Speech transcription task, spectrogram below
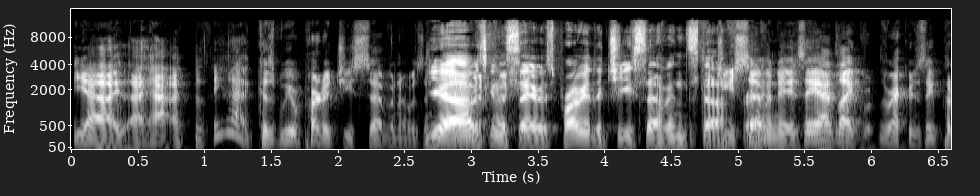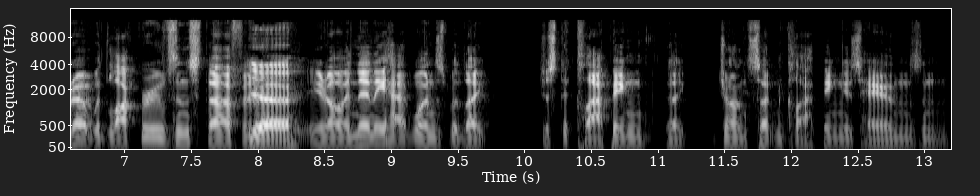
yeah, I, I, ha- I think that because we were part of G7. I was Yeah, I was gonna say it was probably the G7 stuff. the G7 right? days. They had like records they put out with lock grooves and stuff. And, Yeah. You know, and then they had ones with like just the clapping, like John Samson clapping his hands and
